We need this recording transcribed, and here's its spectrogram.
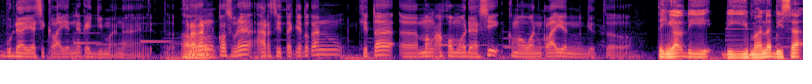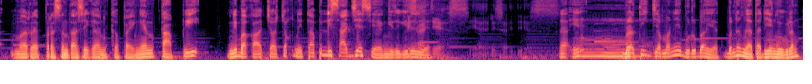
budaya si kliennya kayak gimana gitu. Karena Oh. kan kalau sebenarnya arsitek itu kan kita eh, mengakomodasi kemauan klien gitu. Tinggal di di gimana bisa merepresentasikan kepengen tapi ini bakal cocok nih tapi disuggest ya gitu-gitu ya. Disuggest, ya disuggest. Nah, ini berarti zamannya berubah ya. Bener nggak tadi yang gue bilang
